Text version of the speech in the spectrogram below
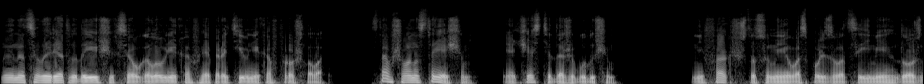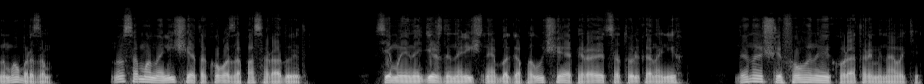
но и на целый ряд выдающихся уголовников и оперативников прошлого, ставшего настоящим и отчасти даже будущим. Не факт, что сумею воспользоваться ими должным образом, но само наличие такого запаса радует. Все мои надежды на личное благополучие опираются только на них – да на отшлифованные кураторами навыки.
